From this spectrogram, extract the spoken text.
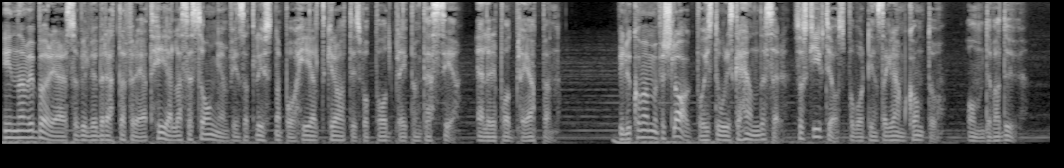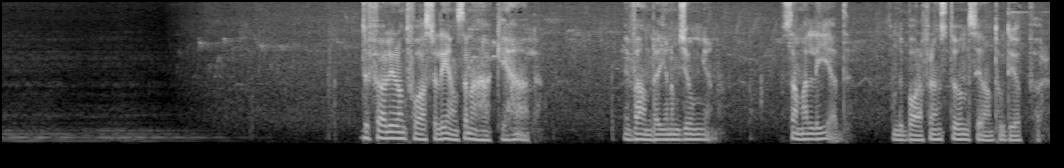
Innan vi börjar så vill vi berätta för dig att hela säsongen finns att lyssna på helt gratis på podplay.se eller i podplay-appen. Vill du komma med förslag på historiska händelser så skriv till oss på vårt Instagramkonto om det var du. Du följer de två australiensarna hack i häl. Ni vandrar genom djungeln. Samma led som du bara för en stund sedan tog dig upp för.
